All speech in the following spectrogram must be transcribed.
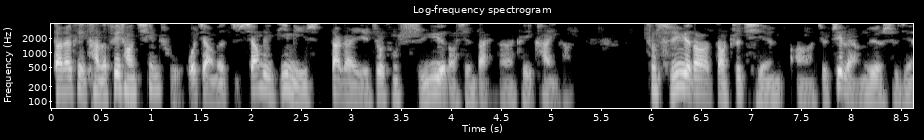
大家可以看得非常清楚。我讲的相对低迷，大概也就是从十一月到现在，大家可以看一看，从十一月到到之前啊，就这两个月时间，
